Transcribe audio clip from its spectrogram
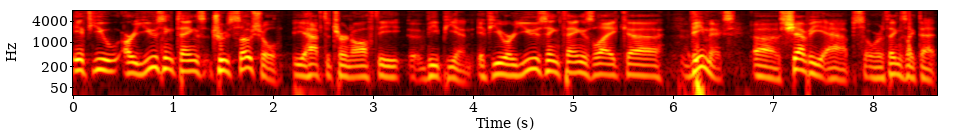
if you are using things Truth Social, you have to turn off the uh, VPN. If you are using things like uh, vMix, uh, Chevy apps, or things like that,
